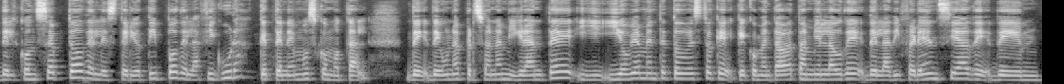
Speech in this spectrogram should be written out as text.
del concepto, del estereotipo, de la figura que tenemos como tal de, una persona migrante y, obviamente todo esto que, comentaba también Laude de la diferencia de, de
